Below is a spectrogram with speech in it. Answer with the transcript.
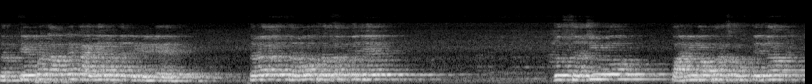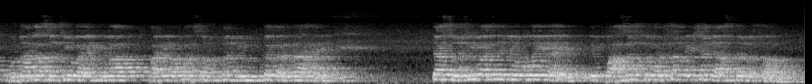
तर ते पण आपल्या कायद्यामध्ये दिलेले आहेत. तर सर्वप्रथम म्हणजे जो सचिव पाणी वापर संस्थेचा होणारा सचिव आहे किंवा पाणी वापर संस्था नियुक्त करणार आहे त्या सचिवाचे जे वय आहे ते पासष्ट वर्षापेक्षा जास्त नसावं.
